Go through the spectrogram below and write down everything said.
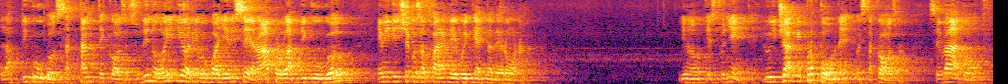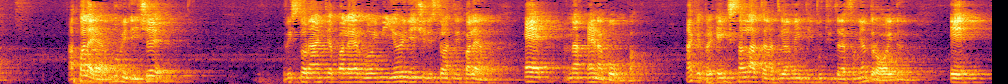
l'app di Google sa tante cose su di noi, io arrivo qua ieri sera, apro l'app di Google e mi dice cosa fare nel weekend a Verona. Io non ho chiesto niente, lui già mi propone questa cosa. Se vado a Palermo mi dice ristoranti a Palermo, i migliori 10 ristoranti di Palermo. È una, è una bomba anche perché è installata nativamente in tutti i telefoni Android e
